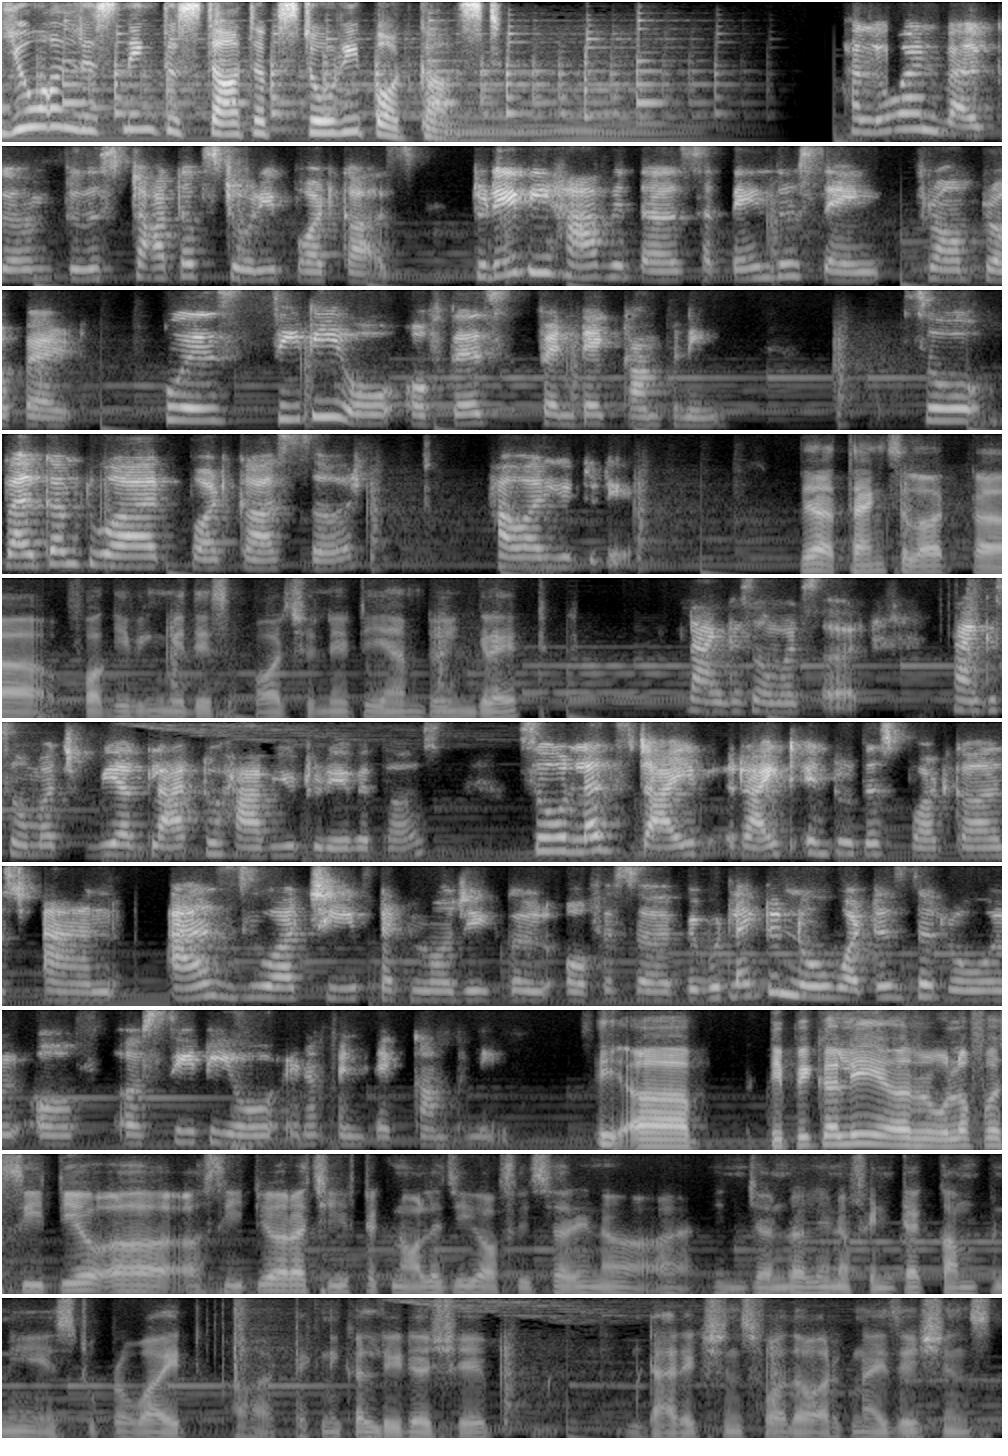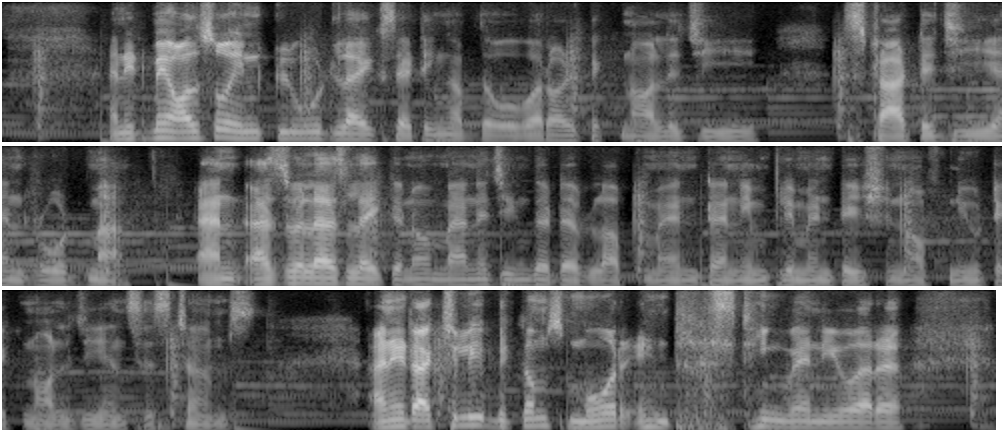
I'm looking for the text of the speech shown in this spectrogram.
You are listening to Startup Story Podcast. Hello and welcome to the Startup Story Podcast. Today we have with us Satyendra Singh from Propelld, who is CTO of this fintech company. So, welcome to our podcast, sir. How are you today? Yeah, thanks a lot uh, for giving me this opportunity. I'm doing great. Thank you so much, sir. Thank you so much. We are glad to have you today with us. So let's dive right into this podcast. And as you are Chief Technological Officer, we would like to know what is the role of a CTO in a fintech company? Uh, typically, a role of a CTO, uh, a CTO or a Chief Technology Officer in a, uh, in general, in a fintech company, is to provide uh, technical leadership, directions for the organizations, and it may also include like setting up the overall technology strategy and roadmap and as well as like you know managing the development and implementation of new technology and systems. And it actually becomes more interesting when you are a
